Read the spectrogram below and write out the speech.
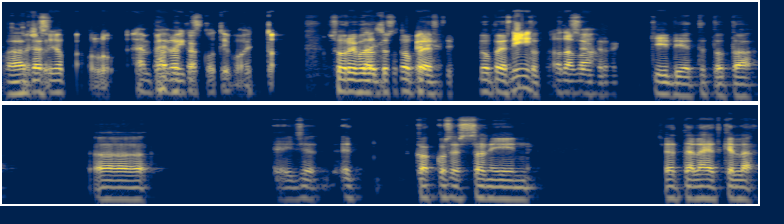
Olisiko täs... jopa ollut MP vika kotivoitto. Sori, voin tuosta nopeasti, nopeasti niin, tota, ota vaan. kiinni, että tota, ää, ei se, et kakkosessa niin tällä hetkellä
